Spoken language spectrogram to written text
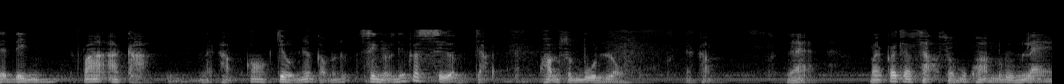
จะดิน ฟ้าอากาศ นะครับ ก็เกี่ยวเนื่องกับมนุษย์สิ่งเหล่านี้ก็เสื่อมจากความสมบูรณ์ลงนะครับ และมันก็จะสะสมความรุนแรง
